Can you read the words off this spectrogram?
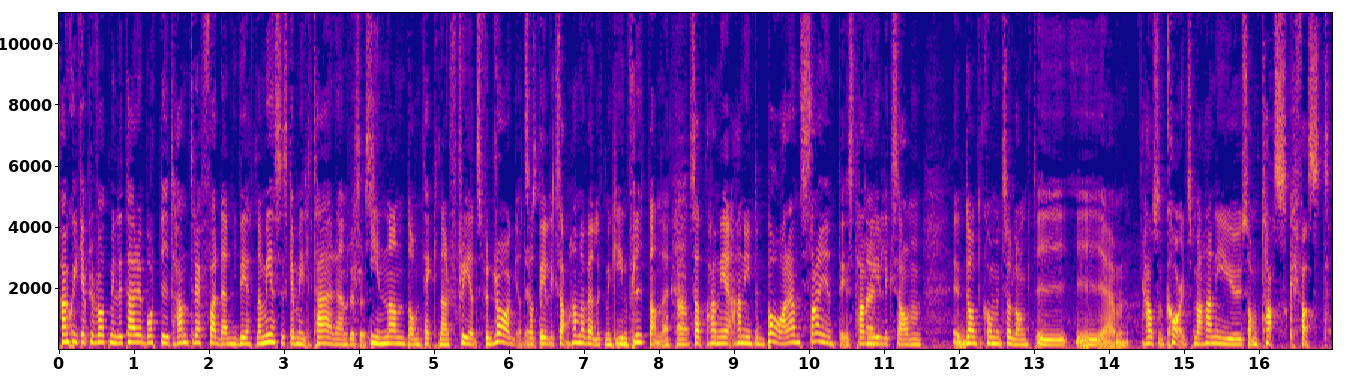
han skickar privatmilitärer bort dit, han träffar den vietnamesiska militären Precis. innan de tecknar fredsfördraget. så Just att det är liksom, han har väldigt mycket inflytande. Ja. Så att han är, han är inte bara en scientist, han är Nej. ju liksom du har inte kommit så långt i, i ehm, House of Cards, men han är ju som Tusk fast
